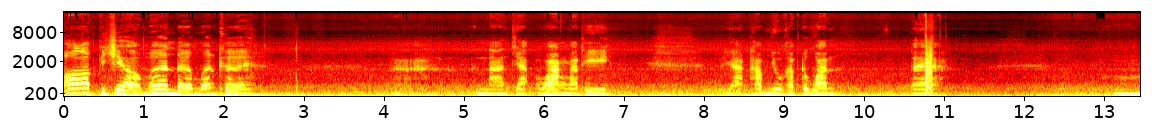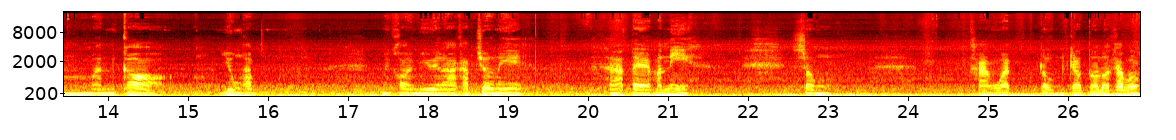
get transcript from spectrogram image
ออฟฟิเชียลเหมือนเดิมเหมือนเคย นานจะว่างมาที อยากทำอยู่ครับทุกวันแต่ ก็ยุ่งครับ ไม่ค่อยมีเวลาครับช่วงนี้ หาแต่มันนี่ ส่งข้างวัดตรงเจ้าตัวรถครับผม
